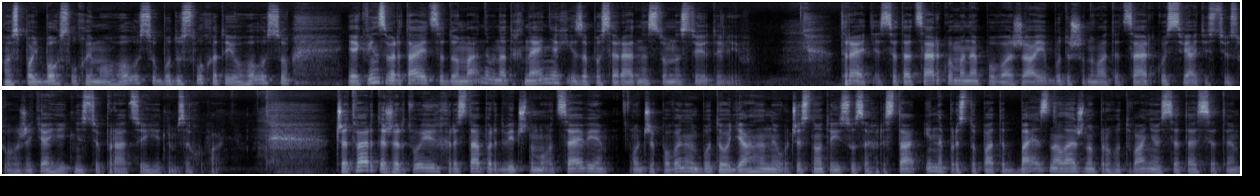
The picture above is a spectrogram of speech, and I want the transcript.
Господь Бог слухає мого голосу, буду слухати його голосу, як він звертається до мене в натхненнях і за посередництвом настоятелів. Третє, свята церква мене поважає, буду шанувати церкву святістю свого життя, гідністю, працею, гідним захованням. Четверте, жертвую Христа перед вічному Отцеві, отже, повинен бути одягнений у чесноти Ісуса Христа і не приступати без належного приготування у святе святим.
